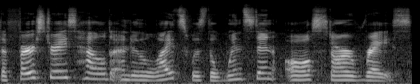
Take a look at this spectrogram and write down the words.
The first race held under the lights was the Winston All Star Race.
